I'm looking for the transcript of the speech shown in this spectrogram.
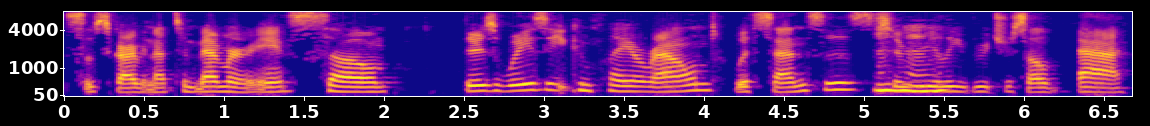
subscribing that to memory. So there's ways that you can play around with senses to mm-hmm. really root yourself back.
